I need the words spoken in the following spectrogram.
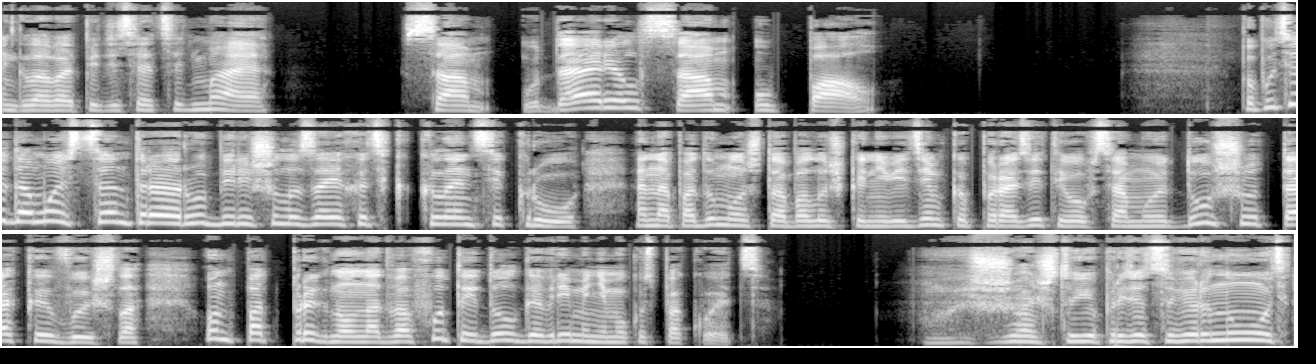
Глава 57. Сам ударил, сам упал. По пути домой из центра Руби решила заехать к Клэнси Кру. Она подумала, что оболочка-невидимка поразит его в самую душу, так и вышло. Он подпрыгнул на два фута и долгое время не мог успокоиться. «Ой, жаль, что ее придется вернуть»,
